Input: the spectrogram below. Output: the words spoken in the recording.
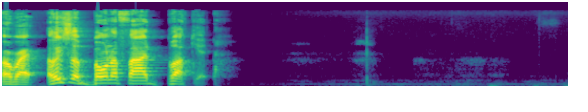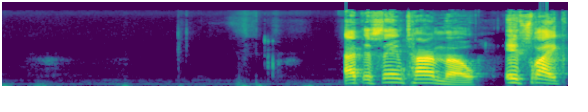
All right, at least a bona fide bucket. At the same time, though, it's like,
